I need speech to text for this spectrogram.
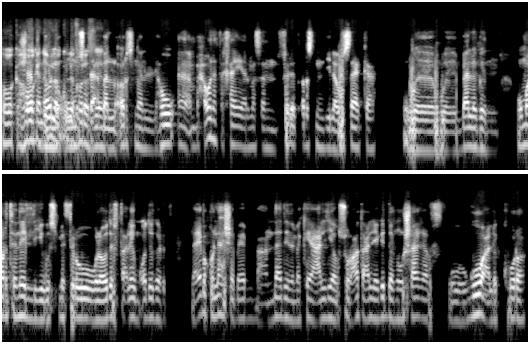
هو ك- هو كان اولى بكل فرص ومستقبل زياده لارسنال هو أنا بحاول أتخيل مثلا فرقة أرسنال دي لو ساكا و- وبالوجن ومارتينيلي وسميث رو ولو ضفت عليهم أوديجارد لعيبة كلها شباب عندها ديناميكية عالية وسرعات عالية جدا وشغف وجوع للكورة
